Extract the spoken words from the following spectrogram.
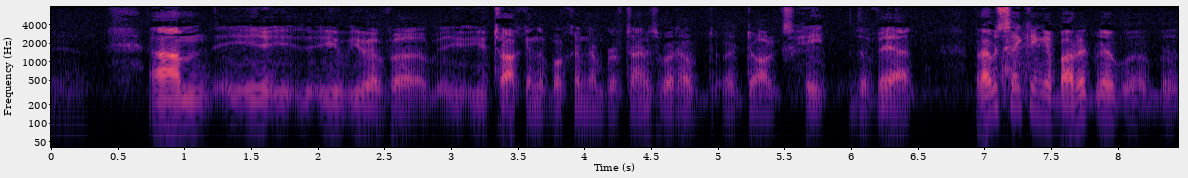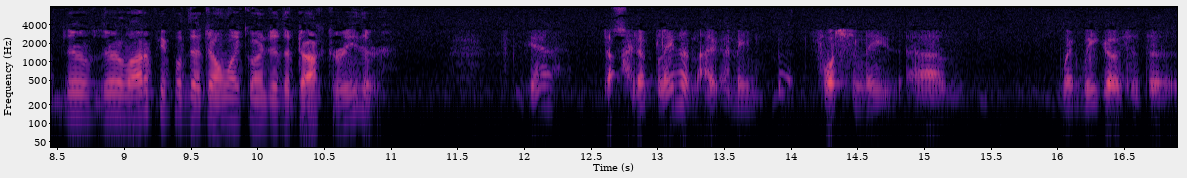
yeah. Um, you, you, you have uh, you you talk in the book a number of times about how uh, dogs hate the vet, but I was thinking about it. Uh, uh, there, there are a lot of people that don't like going to the doctor either. Yeah, I don't blame them. I, I mean, fortunately, um, when we go to the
